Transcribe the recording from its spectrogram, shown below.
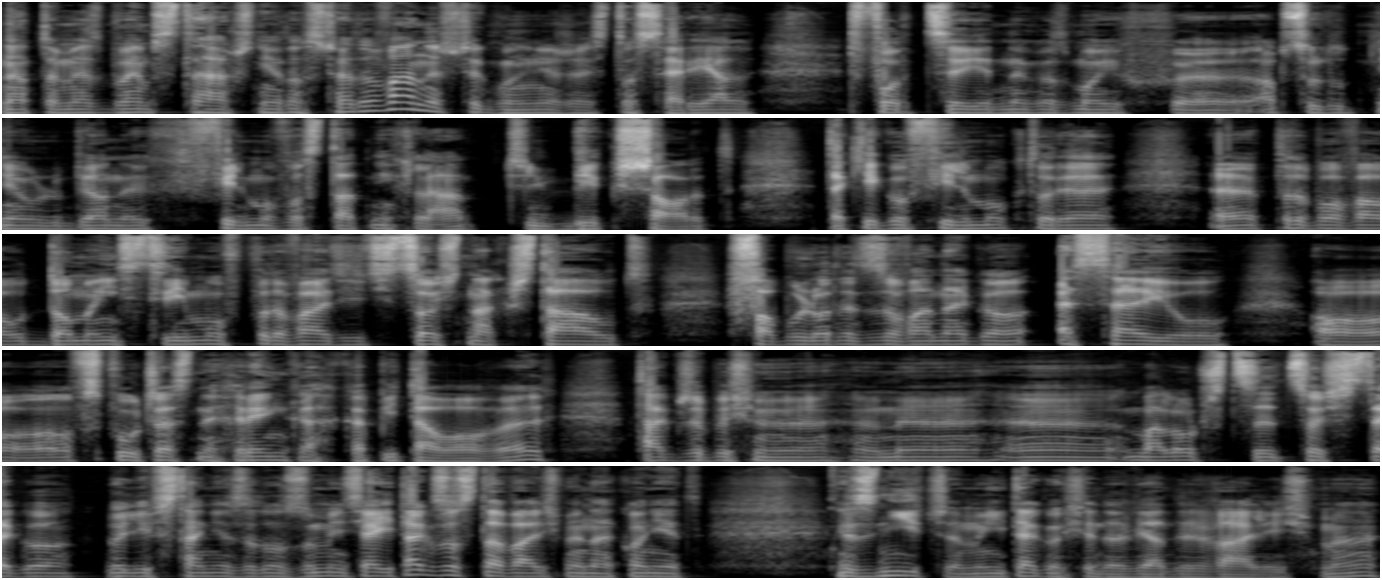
Natomiast byłem strasznie rozczarowany, szczególnie, że jest to serial twórcy jednego z moich e, absolutnie ulubionych filmów ostatnich lat, czyli Big Short. Takiego filmu, który e, próbował do mainstreamu wprowadzić coś na kształt fabularyzowanego eseju o współczesnych rynkach kapitałowych, tak żebyśmy my, e, maluczcy, coś z tego byli w stanie zrozumieć, a i tak zostawaliśmy na koniec z niczym i tego się dowiadywaliśmy.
